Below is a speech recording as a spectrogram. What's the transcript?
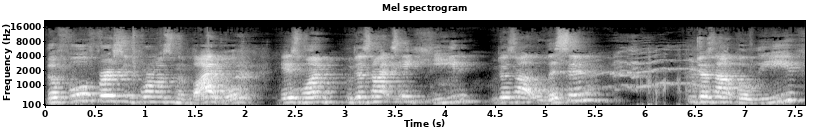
The fool, first and foremost in the Bible, is one who does not take heed, who does not listen, who does not believe,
